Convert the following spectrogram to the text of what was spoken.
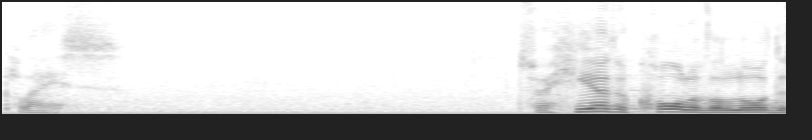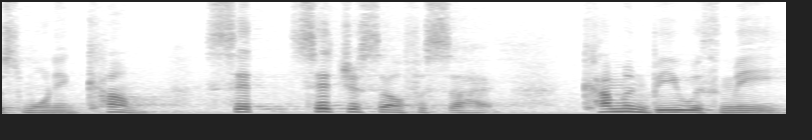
place. So hear the call of the Lord this morning. Come, set, set yourself aside. Come and be with me.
